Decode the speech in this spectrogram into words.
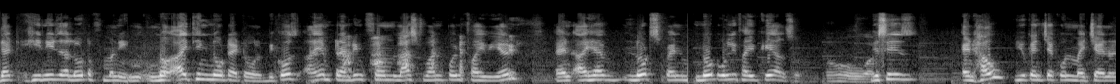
that he needs a lot of money. No i think not at all because i am traveling from last 1.5 year and i have not spent not only 5k also. Oh this is and how? You can check on my channel.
